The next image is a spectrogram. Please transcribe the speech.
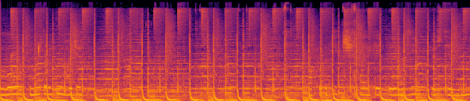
Oho bunlar da bitmiyor hacı. Akrobatik hareketlerimizi gösterelim.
